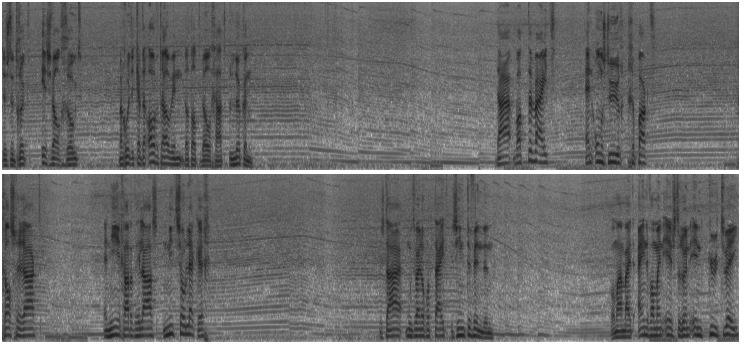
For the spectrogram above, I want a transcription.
Dus de druk is wel groot. Maar goed, ik heb er alle vertrouwen in dat dat wel gaat lukken. Daar wat te wijd. En onderstuur gepakt. Gras geraakt. En hier gaat het helaas niet zo lekker. Dus daar moeten wij nog wat tijd zien te vinden. Kom aan bij het einde van mijn eerste run in Q2.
